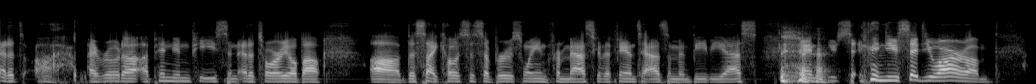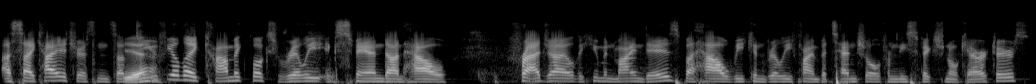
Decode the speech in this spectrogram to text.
edit. Uh, I wrote a opinion piece and editorial about uh, the psychosis of Bruce Wayne from Mask of the Phantasm and BBS. And you said, and you said you are um, a psychiatrist and stuff. Do you feel like comic books really expand on how fragile the human mind is, but how we can really find potential from these fictional characters?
